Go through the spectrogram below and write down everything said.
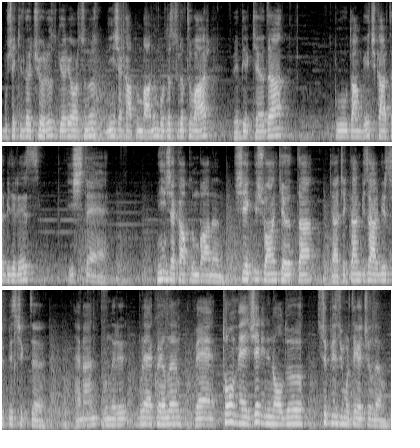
Bu şekilde açıyoruz. Görüyorsunuz ninja kaplumbağanın burada suratı var. Ve bir kağıda bu damgayı çıkartabiliriz. İşte ninja kaplumbağanın şekli şu an kağıtta. Gerçekten güzel bir sürpriz çıktı. Hemen bunları buraya koyalım ve Tom ve Jerry'nin olduğu sürpriz yumurtayı açalım.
